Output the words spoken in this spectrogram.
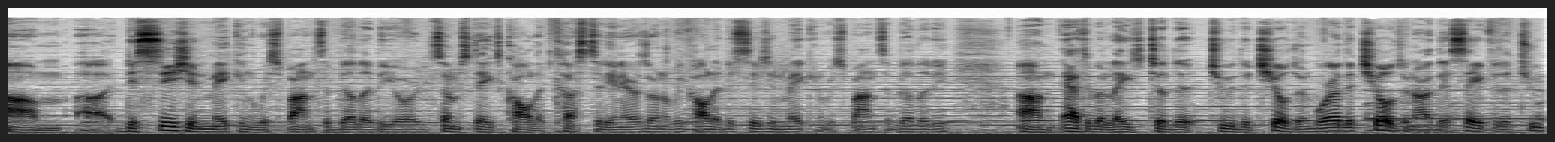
um, uh, decision making responsibility, or some states call it custody. In Arizona, we call it decision making responsibility um, as it relates to the to the children. Where are the children are they safe? The two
